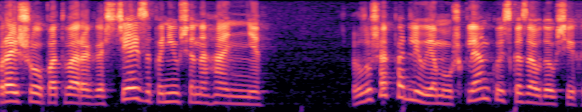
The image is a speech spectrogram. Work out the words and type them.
прайшоў па тварах гасцей, запыніўся на ганне. Глушак падліў яму ў шклянку і сказаў да ўсіх:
